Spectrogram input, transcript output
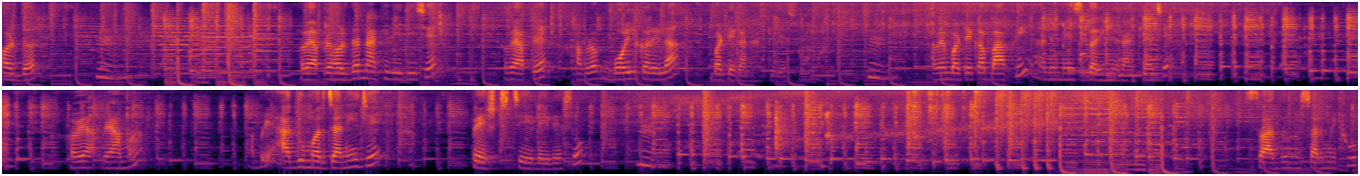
હળદર. હમ. હવે આપણે હળદર નાખી દીધી છે. હવે આપણે આપણો બોઇલ કરેલા બટેકા નાખી દઈશું. આમાં અમે બટેકા બાફી અને મેશ કરીને રાખ્યા છે. હવે આપણે આમાં આપણે આદુ મરચાંની જે પેસ્ટ છે એ લઈ લેશું. સ્વાદ અનુસાર મીઠું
